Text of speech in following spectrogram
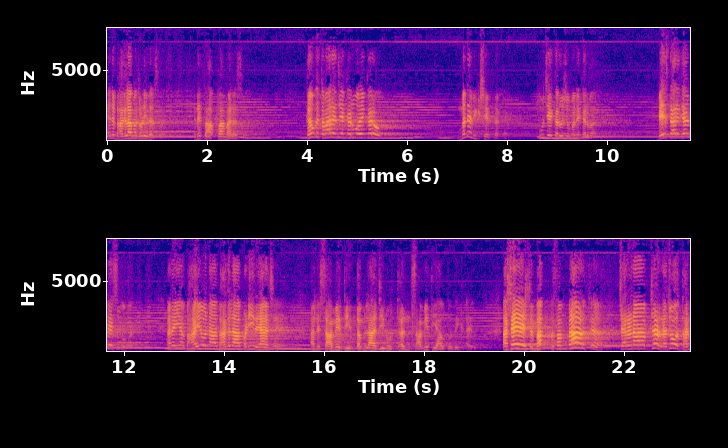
એને ભાગલામાં થોડી રસ હોય. એને તો આપવામાં રસ હોય. કહ્યું કે તમારે જે કરવું હોય કરો. મને વિક્ષેપ ન કરો. હું જે કરું છું મને કરવા. બેસ તારે બેસવું હોય. અને અહીંયા ભાઈઓના ભાગલા પડી રહ્યા છે. અને સામેથી દમલાજીનું ધન સામેથી આવતું દેખાયું. અશેષ ભક્ત સંપ્રાર્થ ચરણાબ્જ રજો ધન.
